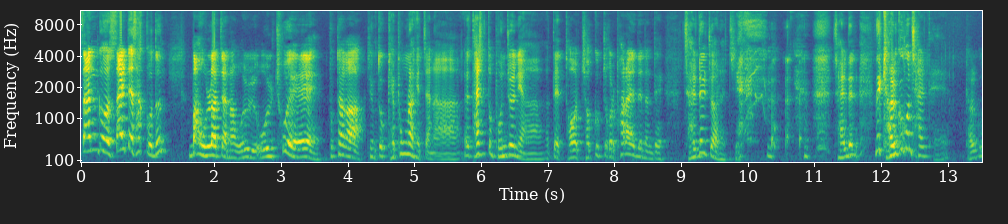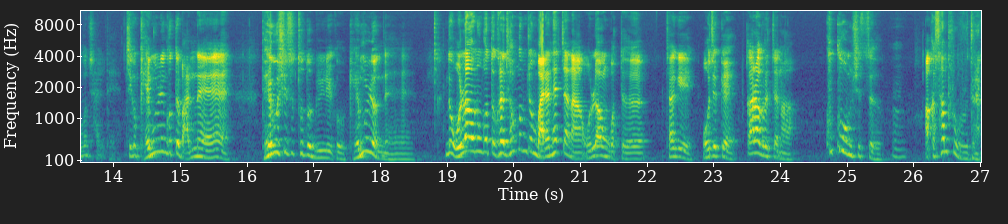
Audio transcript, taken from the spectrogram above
싼 거 쌀 때 샀거든? 막 올랐잖아. 올, 올 초에. 부타가 지금 또 개폭락했잖아. 다시 또 본전이야. 그때 더 적극적으로 팔아야 되는데 잘 될 줄 알았지. 잘 될 근데 결국은 잘 돼. 결국은 잘 돼. 지금 개 물린 것들 많네. 대구 시스터도 밀리고 개 물렸네. 근데 올라오는 것도 그래도 현금 좀 마련했잖아. 올라온 것들. 자기 어저께 까라 그랬잖아. 쿠쿠홈시스. 응. 아까 3% 오르더라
